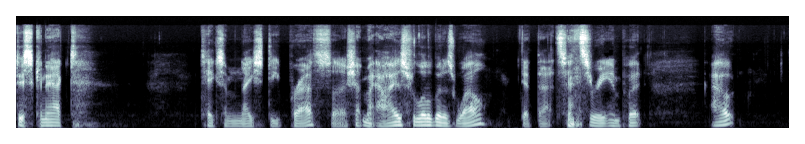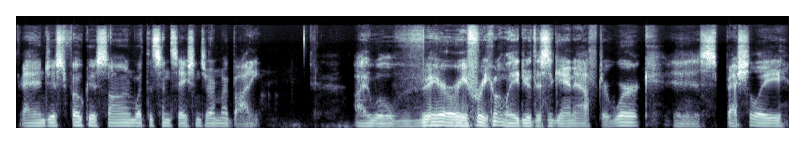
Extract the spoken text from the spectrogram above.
disconnect, take some nice deep breaths, uh, shut my eyes for a little bit as well get that sensory input out and just focus on what the sensations are in my body. I will very frequently do this again after work, especially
